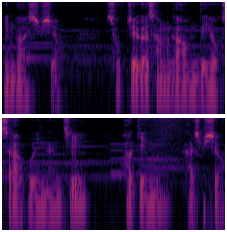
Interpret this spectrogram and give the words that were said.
인도하십시오. 속죄가 삶 가운데 역사하고 있는지 확인하십시오.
